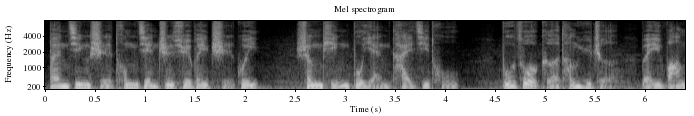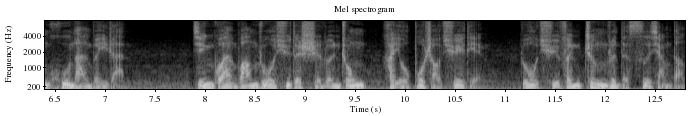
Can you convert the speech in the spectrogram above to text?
本经史通鉴之学为指归，生平不演太极图，不作葛藤语者，为王忽难为然。尽管王若虚的史论中还有不少缺点，如区分正论的思想等。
